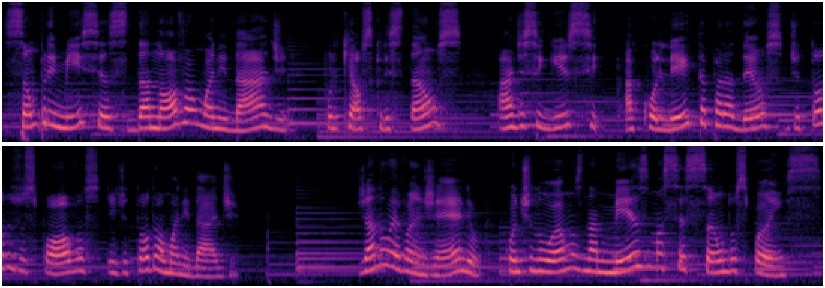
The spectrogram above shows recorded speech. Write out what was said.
são primícias da nova humanidade, porque aos cristãos há de seguir-se a colheita para Deus de todos os povos e de toda a humanidade. Já no Evangelho, continuamos na mesma seção dos pães.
